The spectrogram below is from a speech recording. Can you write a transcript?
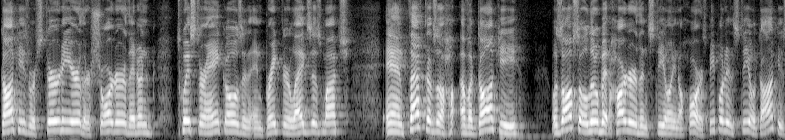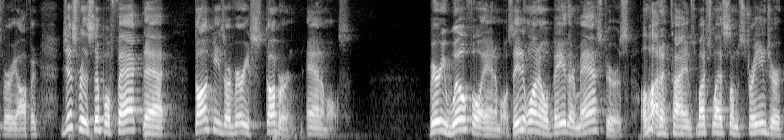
Donkeys were sturdier, they're shorter, they didn't twist their ankles and, and break their legs as much. And theft of a, of a donkey was also a little bit harder than stealing a horse. People didn't steal donkeys very often, just for the simple fact that donkeys are very stubborn animals, very willful animals. They didn't want to obey their masters a lot of times, much less some stranger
